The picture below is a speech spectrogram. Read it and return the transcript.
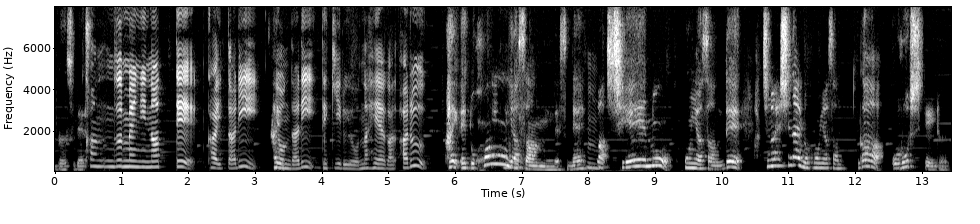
ブースです。缶詰になって書いたり、読んだりできるような部屋がある。はい、えっと、本屋さんですね、うん、まあ、市営の本屋さんで八戸市内の本屋さんが卸している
